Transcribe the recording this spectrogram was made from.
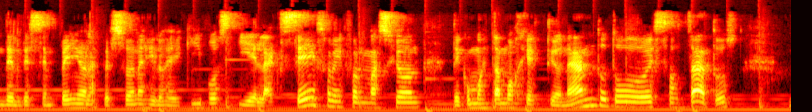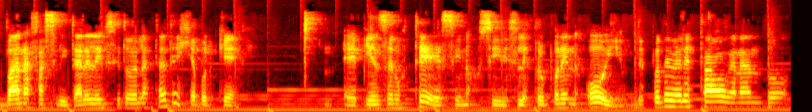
del desempeño de las personas y los equipos y el acceso a la información de cómo estamos gestionando todos esos datos van a facilitar el éxito de la estrategia porque eh, piensen ustedes, si, no, si les proponen hoy, después de haber estado ganando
